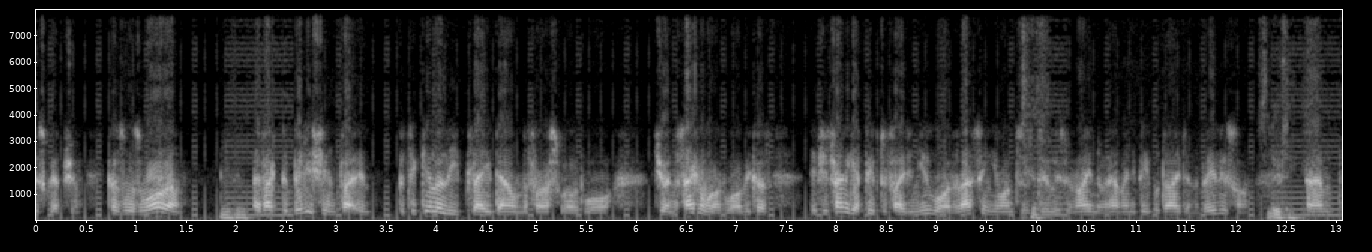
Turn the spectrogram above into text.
description because there was war on. Mm-hmm. In fact, the British in, particularly played down the First World War during the Second World War because if you're trying to get people to fight a new war, the last thing you want to do is remind them how many people died in the previous one. Absolutely. Um,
